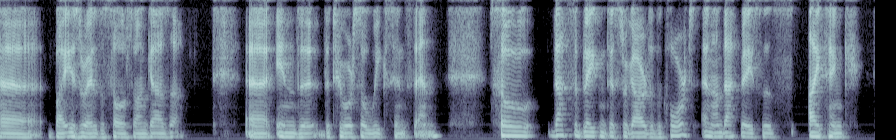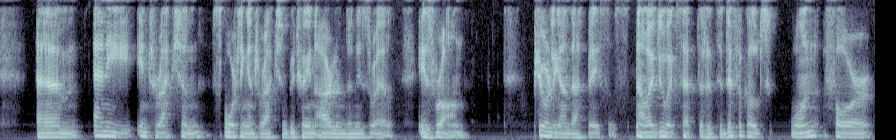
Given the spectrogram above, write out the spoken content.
uh, by Israel's assault on Gaza uh, in the, the two or so weeks since then. So that's a blatant disregard of the court. And on that basis, I think um, any interaction, sporting interaction between Ireland and Israel is wrong purely on that basis. Now, I do accept that it's a difficult one for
